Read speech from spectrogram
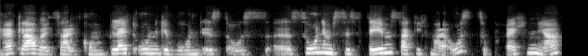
Ja klar, weil es halt komplett ungewohnt ist, aus äh, so einem System, sag ich mal, auszubrechen, ja.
